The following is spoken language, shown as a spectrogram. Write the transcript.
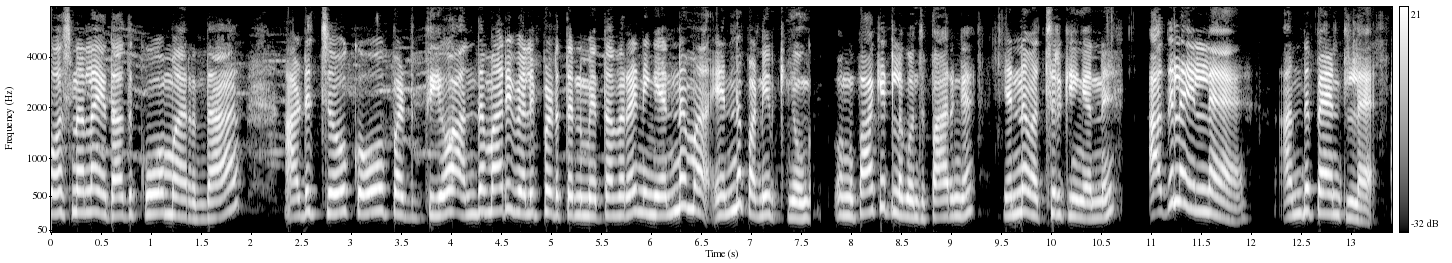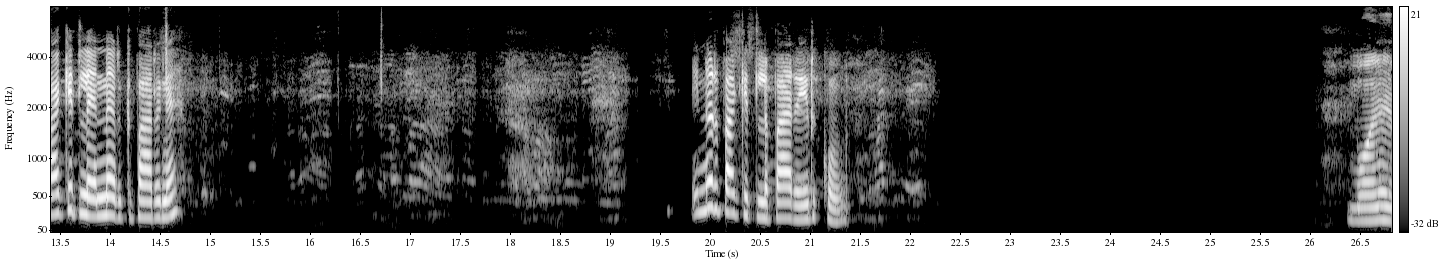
பர்சனலாக ஏதாவது கோவமாக இருந்தால் அடிச்சோ கோவப்படுத்தியோ அந்த மாதிரி வெளிப்படுத்தணுமே தவிர நீங்கள் என்ன என்ன பண்ணியிருக்கீங்க உங்கள் உங்கள் பாக்கெட்டில் கொஞ்சம் பாருங்கள் என்ன வச்சுருக்கீங்கன்னு? அதில் இல்லை. அந்த பேண்ட்டில் பாக்கெட்டில் என்ன இருக்குது பாருங்கள் இன்னொரு பாக்கெட்டில் பாரு இருக்கும். மோய்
